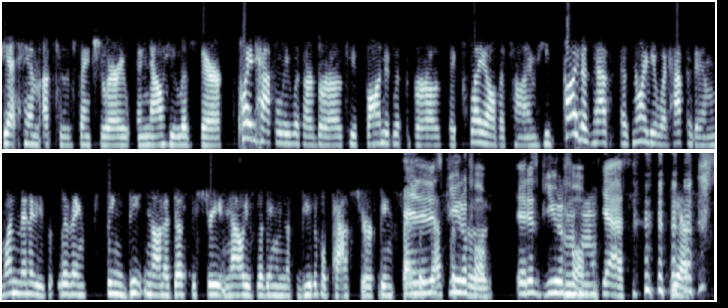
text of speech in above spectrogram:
get him up to the sanctuary, and now he lives there quite happily with our burros. He's bonded with the burros. They play all the time. He probably doesn't have has no idea what happened to him. One minute he's living being beaten on a dusty street, and now he's living in this beautiful pasture, being fed And it is beautiful. food. It is beautiful. Mhm. Yes. Yes.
